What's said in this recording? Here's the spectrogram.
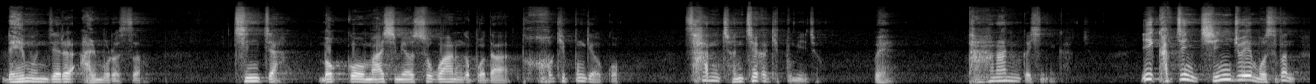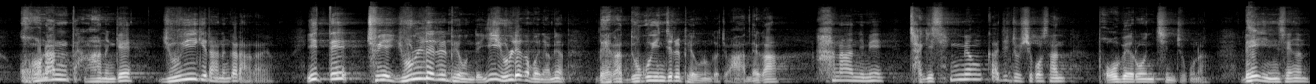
내 문제를 알므로써 진짜 먹고 마시며 수고하는 것보다 더 기쁜 게 없고 삶 전체가 기쁨이죠. 왜? 다 하나님 것이니까. 이 값진 진주의 모습은 고난 당하는 게 유익이라는 걸 알아요. 이때 주의 윤례를 배운데 이 윤례가 뭐냐면 내가 누구인지를 배우는 거죠. 아, 내가 하나님이 자기 생명까지 주시고 산 보배로운 진주구나. 내 인생은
